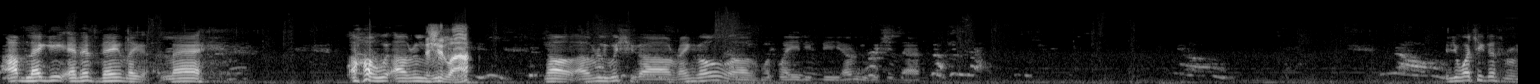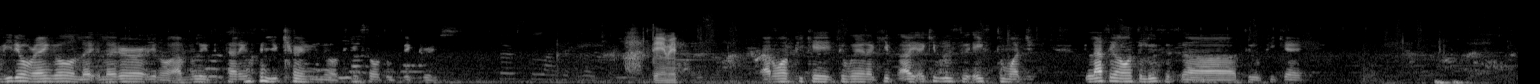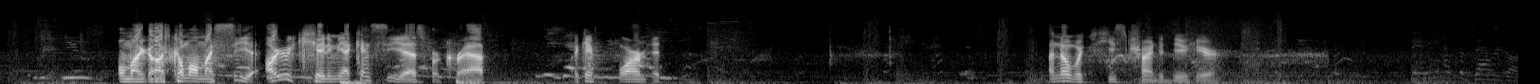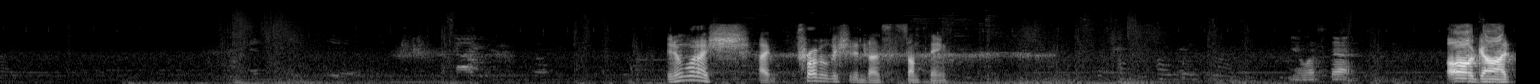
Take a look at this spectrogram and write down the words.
I'm laggy and this Vayne like lag. Oh, I really. Did wish she laugh? No, I really wish uh, Rango uh, was my ADC. I really wish that. If you're watching this video, Rango, later, you know, I'm really depending on you carrying, you know, Team Soul to victory. First light approaches. Damn it. I don't want PK to win. I keep, I, I keep losing to Ace too much. The last thing I want to lose is uh to PK. Oh my gosh, come on, my C. Are you kidding me? I can't CS for crap. I can't farm it. I know what he's trying to do here. Stay at the vanguard. You know what I sh- I probably should have done something. Yeah, what's that? Oh god.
